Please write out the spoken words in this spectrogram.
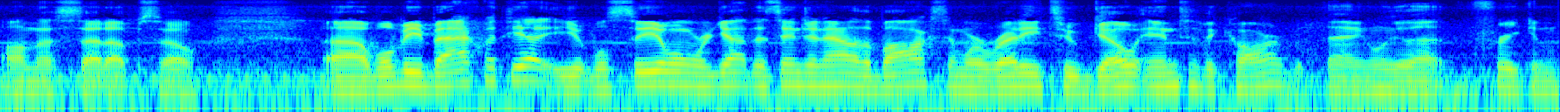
on this setup. So, Uh, we'll be back with you. you. We'll see you when we got this engine out of the box and we're ready to go into the car. But dang, look at that freaking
